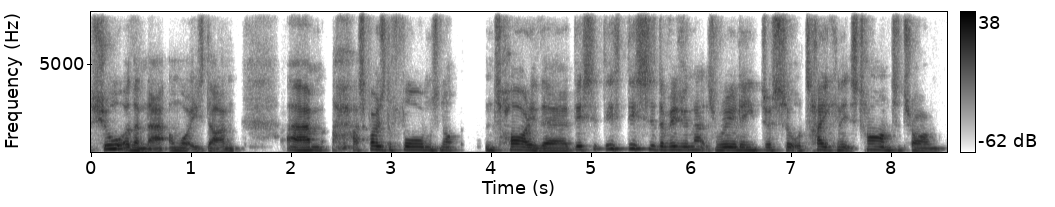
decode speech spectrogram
shorter than that on what he's done. Um, I suppose the form's not entirely there. This this this is a division that's really just sort of taken its time to try and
